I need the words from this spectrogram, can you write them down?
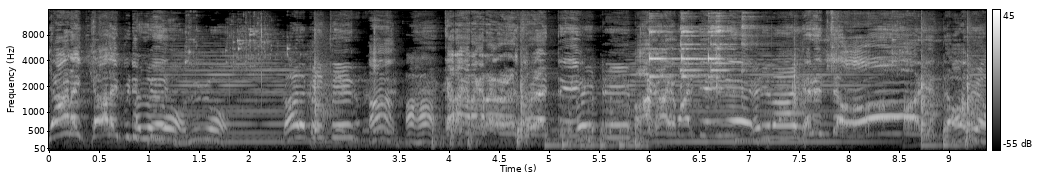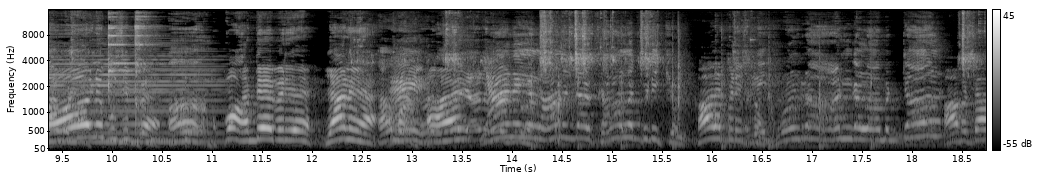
யானை காலை பிடித்து. காலை பிடித்து சுழற்றி சுழற்றி. ஆகாயமாக்கி எய்து. எரிவாய். எரிந்து ஆ என்று அப்படியே ஆளு புசிப்ப ஆ. அப்போ அந்த பெரிய யானைய யானைகள் ஆமென்றால் பிடிக்கும் காலை பிடிக்கும் போன்ற ஆண்கள் ஆமென்றால் ஆபட்டா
